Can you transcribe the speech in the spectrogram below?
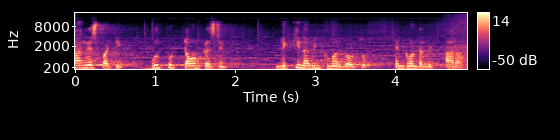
Congress party Bhoothpur town president Likki Naveen Kumar గౌడ్తో encounter with RR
